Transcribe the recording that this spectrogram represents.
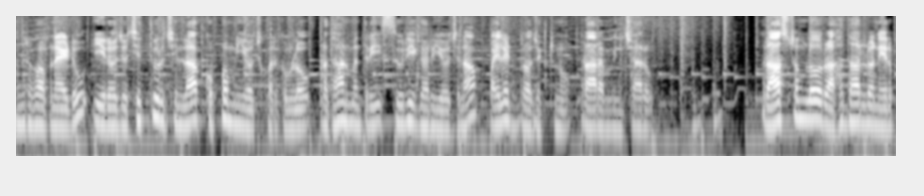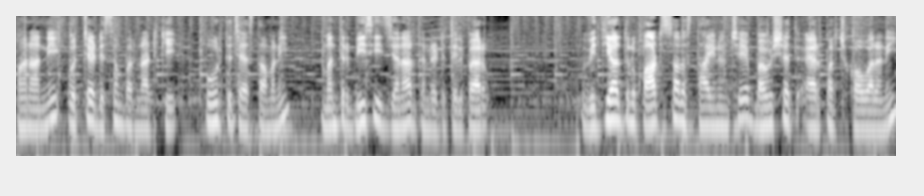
చంద్రబాబు నాయుడు ఈరోజు చిత్తూరు జిల్లా కుప్పం నియోజకవర్గంలో ప్రధానమంత్రి సూర్యగారి యోజన పైలట్ ప్రాజెక్టును ప్రారంభించారు. రాష్ట్రంలో రహదారుల నిర్మాణాన్ని వచ్చే డిసెంబర్ నాటికి పూర్తి చేస్తామని మంత్రి బీసీ జనార్దన్ రెడ్డి తెలిపారు. విద్యార్థులు పాఠశాల స్థాయి నుంచే భవిష్యత్ ఏర్పరచుకోవాలని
